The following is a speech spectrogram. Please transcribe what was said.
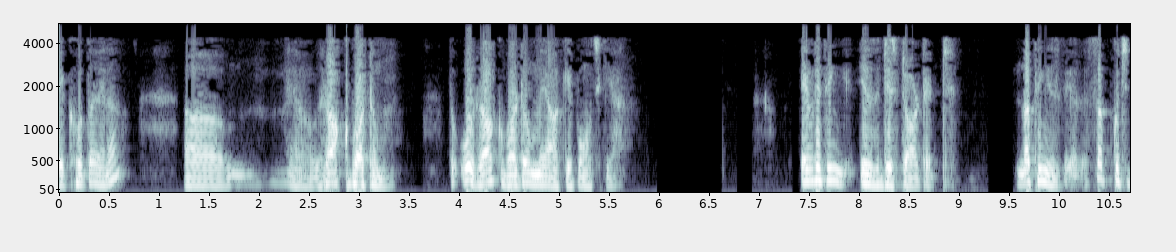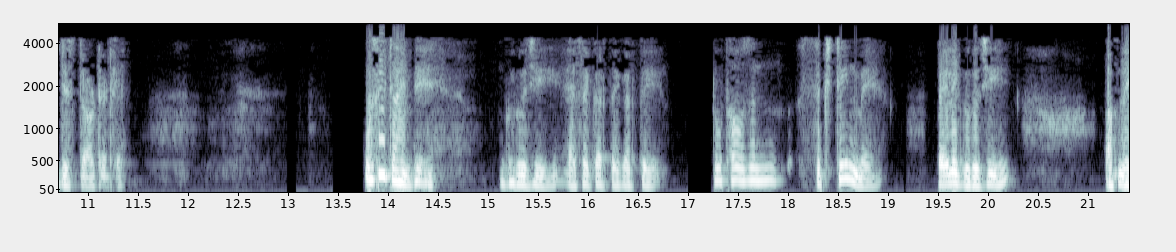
एक होता है ना रॉक बॉटम तो वो रॉक बॉटम में आके पहुँच गया। Everything is distorted nothing is there सब कुछ डिस्टॉर्टेड है। उसी टाइम पे गुरुजी ऐसे करते करते 2016 में पहले गुरुजी अपने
